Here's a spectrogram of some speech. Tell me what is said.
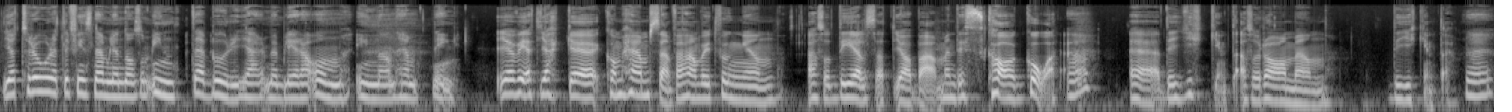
jag tror att det finns nämligen de som inte börjar möblera om innan hämtning. Jag vet Jacke kom hem sen för han var ju tvungen, alltså dels att jag bara, men det ska gå. Ja, Eh, det gick inte, alltså ramen, det gick inte. nej.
